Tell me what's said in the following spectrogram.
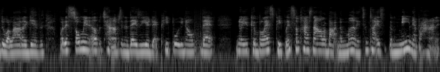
do a lot of giving. But it's so many other times in the days of year that people, you know, that you know you can bless people and sometimes it's not all about the money. Sometimes it's the meaning behind it.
